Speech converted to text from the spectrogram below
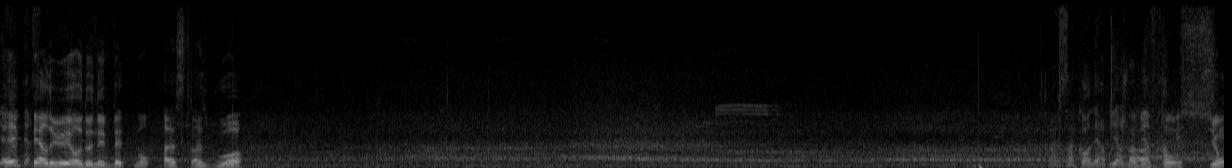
est perdu et redonné bêtement à Strasbourg. Ouais, C'est un corner bien joué, bien frappé. Attention,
